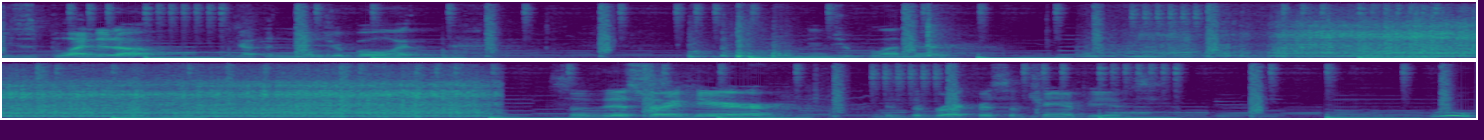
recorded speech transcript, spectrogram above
you just blend it up. You got the Ninja Bullet, Ninja Blender. So this right here is the breakfast of champions. Woo!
